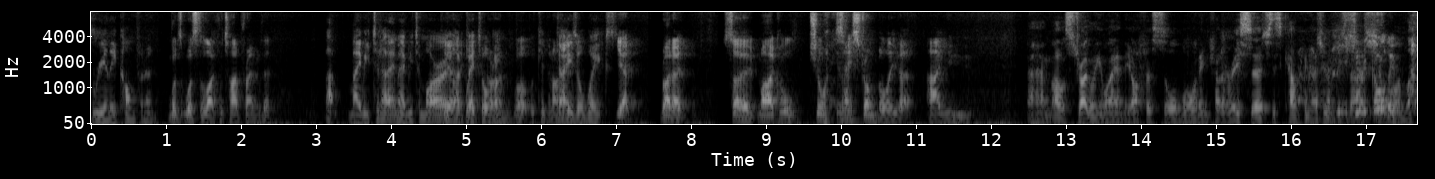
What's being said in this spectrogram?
really confident. What's what's the likely time frame of that? Uh, maybe today, maybe tomorrow. Yeah, like okay. we're talking right. well, we'll keep an eye days or weeks. Yeah. Righto. So, Michael, Shaun is a strong believer. Are you? Um, I was struggling away in the office all morning trying to research this company. I should have just asked Shaun. Like,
